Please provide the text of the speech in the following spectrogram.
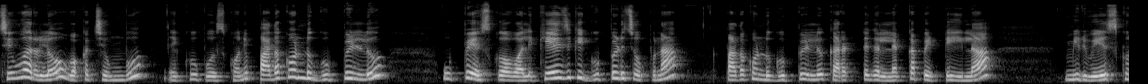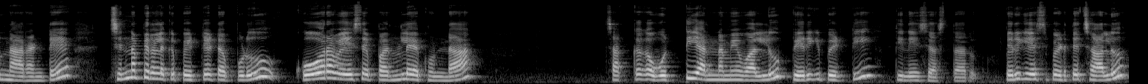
చివరిలో ఒక చెంబు ఎక్కువ పోసుకొని పదకొండు గుప్పిళ్ళు ఉప్పు వేసుకోవాలి కేజీకి గుప్పిడి చొప్పున పదకొండు గుప్పిళ్ళు కరెక్ట్గా లెక్క పెట్టి ఇలా మీరు వేసుకున్నారంటే చిన్నపిల్లలకి పెట్టేటప్పుడు కూర వేసే పని లేకుండా చక్కగా ఒట్టి అన్నమే వాళ్ళు పెరిగి పెట్టి తినేసేస్తారు. పెరుగు వేసి పెడితే చాలు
